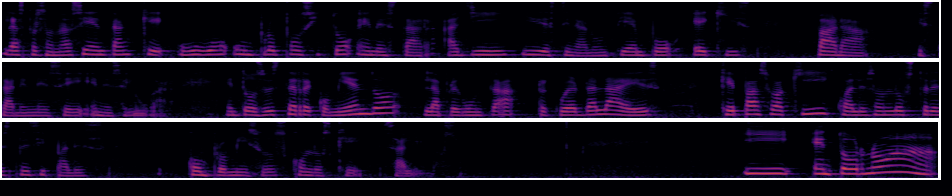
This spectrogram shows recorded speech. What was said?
las personas sientan que hubo un propósito en estar allí y destinar un tiempo X para estar en ese, en ese lugar. Entonces te recomiendo, la pregunta, recuérdala, es ¿qué pasó aquí? ¿Cuáles son los tres principales compromisos con los que salimos? Y en torno a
